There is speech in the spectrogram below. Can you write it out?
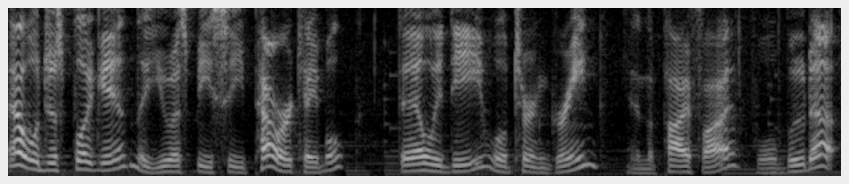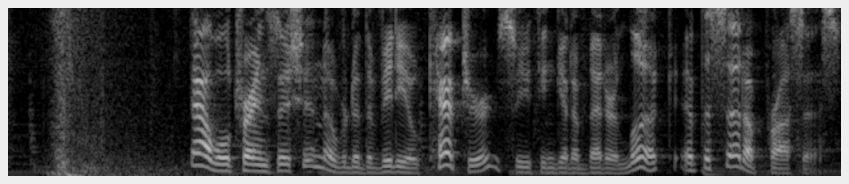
Now we'll just plug in the USB-C power cable. The LED will turn green and the Pi 5 will boot up. Now we'll transition over to the video capture so you can get a better look at the setup process.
